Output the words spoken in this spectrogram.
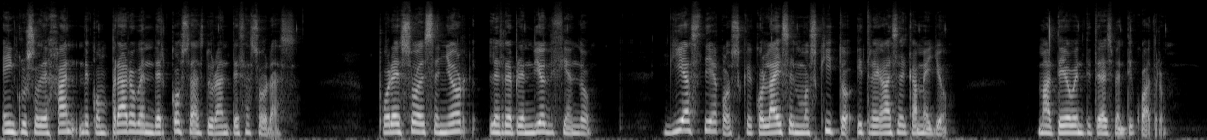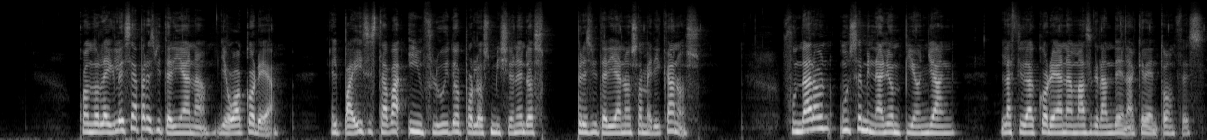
e incluso dejan de comprar o vender cosas durante esas horas. Por eso el Señor les reprendió diciendo, Guías ciegos que coláis el mosquito y traigáis el camello. Mateo 23-24. Cuando la Iglesia presbiteriana llegó a Corea, El país estaba influido por los misioneros presbiterianos americanos. Fundaron un seminario en Pyongyang, la ciudad coreana más grande en aquel entonces,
